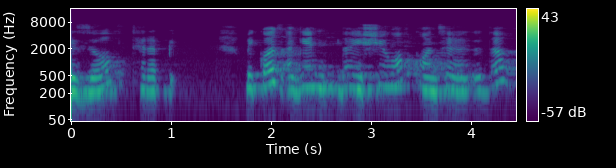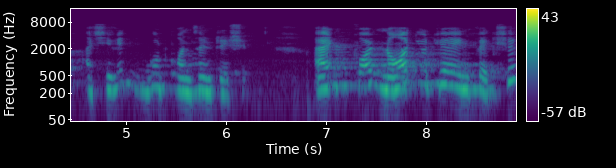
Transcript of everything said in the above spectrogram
reserve therapy because again the issue of the achieving good concentration. And for non-UTI infection,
